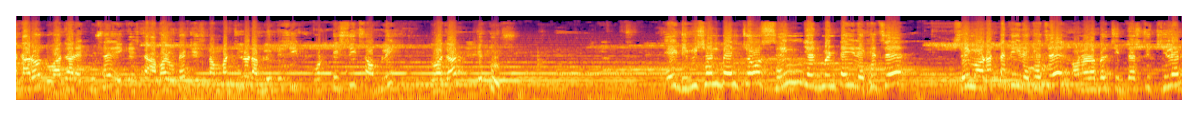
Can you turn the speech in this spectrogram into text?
এগারো দু হাজার একুশে এই কেসটা আবার উঠে। কেস নাম্বার ছিল ডাব্লিউবিসি ফোরটি সিক্স অবলিক দু হাজার একুশ। ডিভিশন বেঞ্চও সেম জাজমেন্টেই রেখেছে সেম অর্ডারটাকেই রেখেছে অনারেবল চিফ জাস্টিস ছিলেন।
